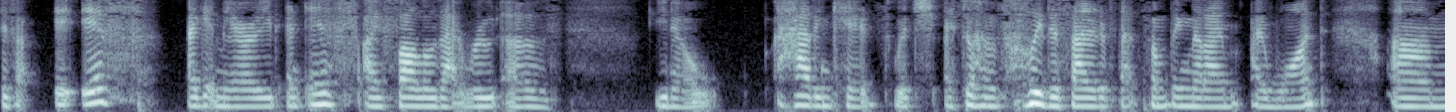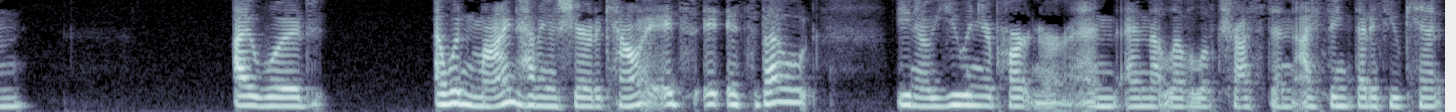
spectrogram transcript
if, I, if I get married and if I follow that route of, you know, having kids, which I still haven't fully decided if that's something that I'm, I want um, I would, I wouldn't mind having a shared account. It's, it, it's about, you know, you and your partner and, and that level of trust. And I think that if you can't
